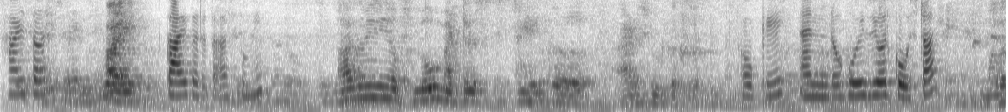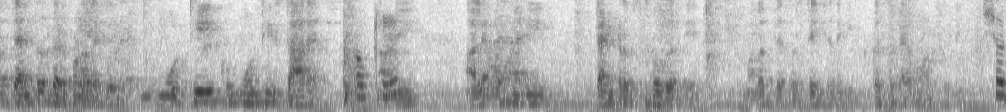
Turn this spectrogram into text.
hi sir hi काय करता आज तुम्ही आज मी फ्लो मॅट्रेसची एक ऍड शूट करतो okay and who is your costar मला त्यांचंच दडपण आलंय ते. मोठी खूप मोठी स्टार आहे. ओके. आणि आल्यापासून ती टँट्रम्स थ्रो करते मला त्याचंच टेन्शन आहे की कसं काय होणार shooting should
